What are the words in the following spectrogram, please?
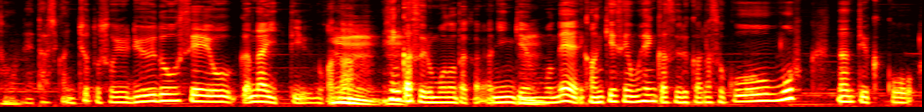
そうね確かにちょっとそういう流動性をがないっていうのかな、うん変化するものだから人間もね、関係性も変化するからそこもなんていうかこう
